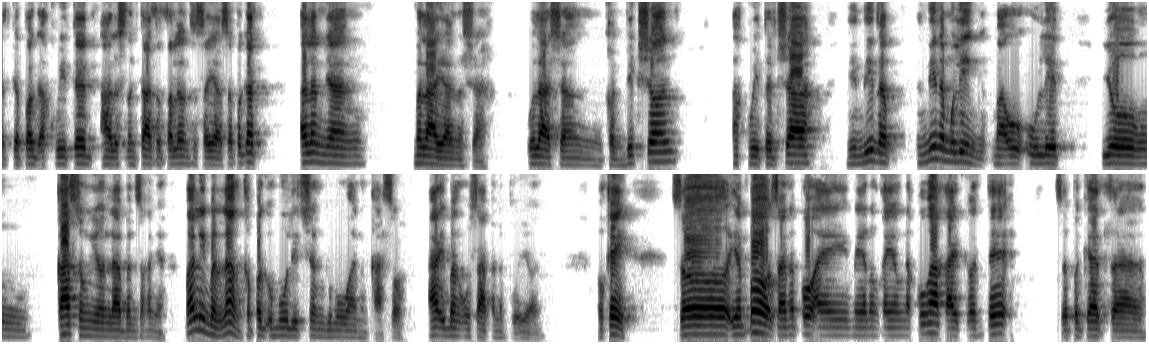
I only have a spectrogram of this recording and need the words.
at kapag acquitted, halos nagtatatalon sa saya sapagkat alam niyang malaya na siya. Wala siyang conviction, acquitted siya, hindi na hindi na muling mauulit yung kasong yon laban sa kanya. Maliban lang kapag umulit siyang gumawa ng kaso. Ah, ibang usapan na po yon. Okay. So, yan po. Sana po ay meron kayong nakuha kahit konti sapagkat ah,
